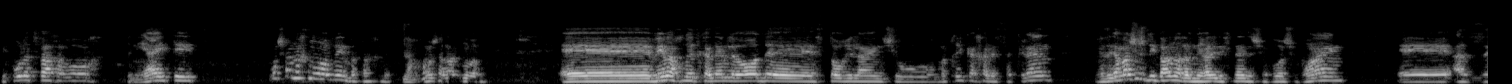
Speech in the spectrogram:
סיפור לטווח ארוך, בנייה איטית, כמו שאנחנו אוהבים בתכלס, נכון. כמו שאנחנו אוהבים. אה, ואם אנחנו נתקדם לעוד story אה, line שהוא מתחיל ככה לסקרן, וזה גם משהו שדיברנו עליו נראה לי לפני איזה שבוע-שבועיים, אה, אז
